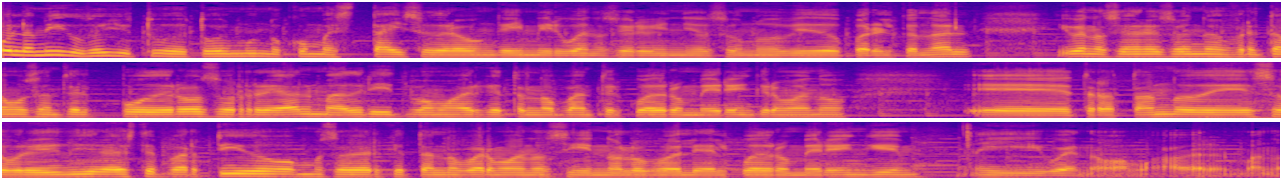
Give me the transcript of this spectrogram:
Hola amigos de YouTube, de todo el mundo, ¿cómo estáis? Soy Dragon Gamer bueno, señores, bienvenidos a un nuevo video para el canal. Y bueno, señores, hoy nos enfrentamos ante el poderoso Real Madrid. Vamos a ver qué tal nos va ante el cuadro merengue, hermano. Eh, Tratando de sobrevivir a este partido. Vamos a ver qué tal nos va, hermano, si no lo vale el cuadro merengue. Y bueno, vamos a ver, hermano,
